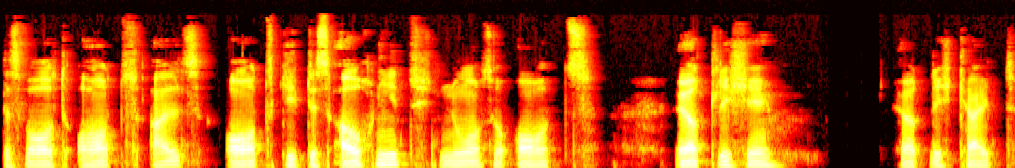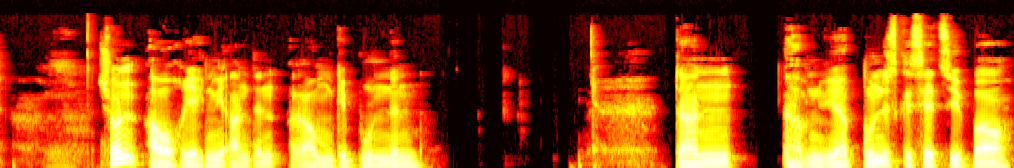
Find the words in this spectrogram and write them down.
Das Wort Ort als Ort gibt es auch nicht, nur so Ort, örtliche Örtlichkeit. Schon auch irgendwie an den Raum gebunden. Dann haben wir Bundesgesetz über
